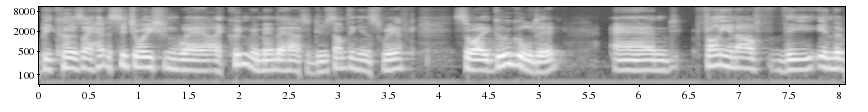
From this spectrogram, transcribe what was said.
because I had a situation where I couldn't remember how to do something in Swift, so I Googled it, and funny enough, the in the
